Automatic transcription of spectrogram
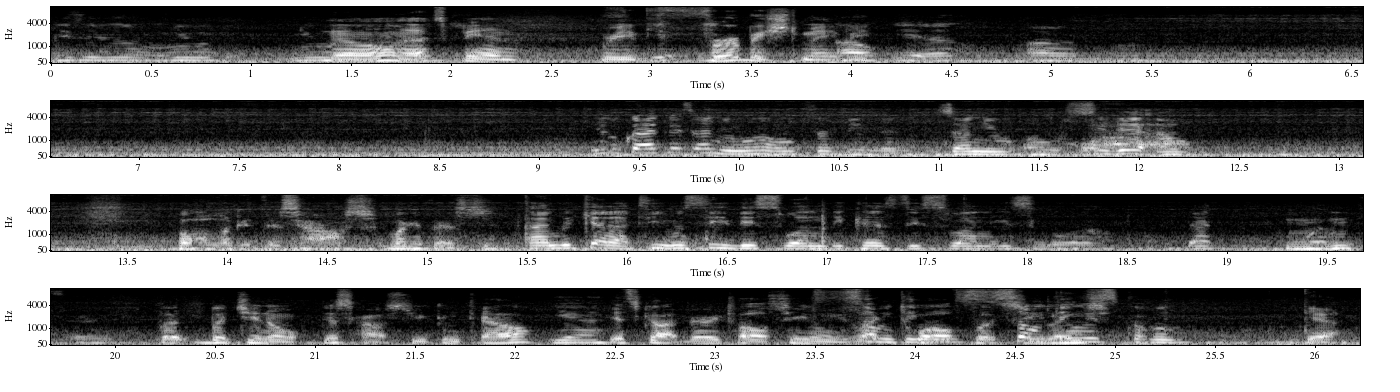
This is a new. new No, that's being refurbished maybe. Oh, yeah. Uh, it look like it's a new house. I think. It's a new house. See there, Wow. uh, Oh, look at this house. Look at this. and we cannot even see this one because this one is lower. That one. Mhm. But but you know, this house you can tell Yeah. it's got very tall ceilings, like Something, 12 foot something ceilings. Yeah.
